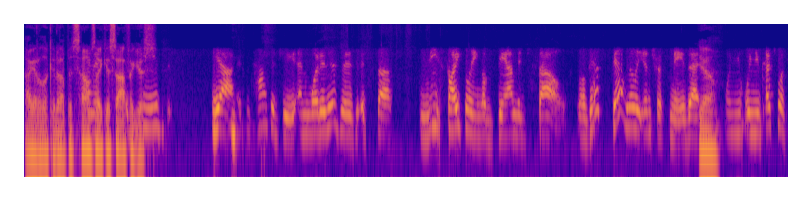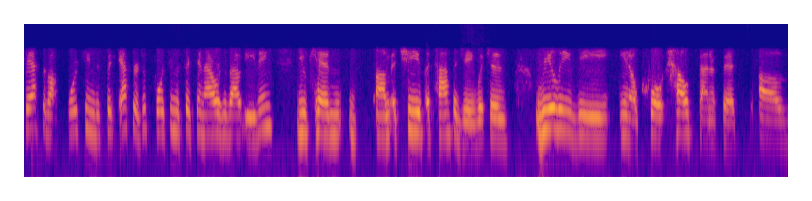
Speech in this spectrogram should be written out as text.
I got to look it up. It sounds and like esophagus. yeah, it's autophagy, and what it is is it's the recycling of damaged cells. Well, that that really interests me. That yeah. when you when you get to a fast about fourteen to six, after just fourteen to sixteen hours without eating, you can um, achieve autophagy, which is really the you know quote health benefits of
